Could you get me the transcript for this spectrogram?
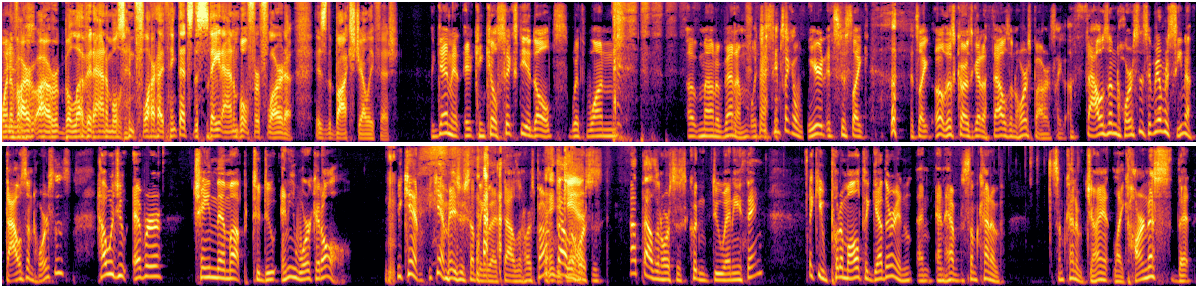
One of our, our beloved animals in Florida. I think that's the state animal for Florida is the box jellyfish. again, it, it can kill 60 adults with one amount of venom, which seems like a weird. It's just like, it's like, oh, this car's got a thousand horsepower. It's like a thousand horses. Have you ever seen a thousand horses? How would you ever chain them up to do any work at all? You can't. You can't measure something by a thousand horsepower. A thousand horses. A thousand horses couldn't do anything. Like you put them all together and and and have some kind of some kind of giant like harness that.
